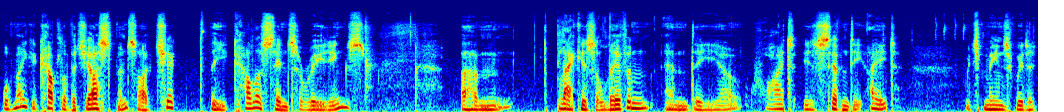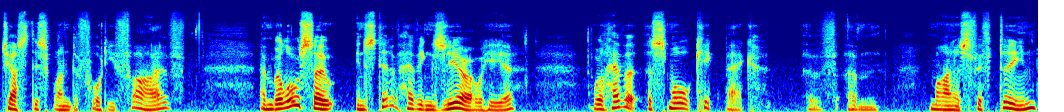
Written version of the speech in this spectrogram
we'll make a couple of adjustments. I've checked the color sensor readings. Um, black is 11 and the uh, white is 78, which means we'd adjust this one to 45. And we'll also, instead of having zero here, we'll have a, a small kickback of um, minus 15.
